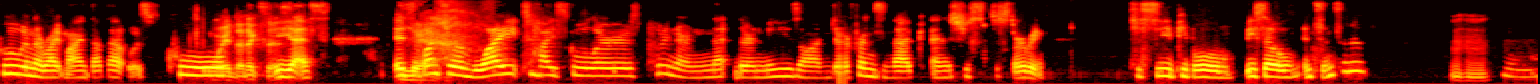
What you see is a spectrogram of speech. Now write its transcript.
who in their right mind thought that was cool. Wait that exists? Yes it's yeah. a bunch of white high schoolers putting their ne- their knees on their friend's neck, and it's just disturbing to see people be so insensitive. Mm-hmm.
